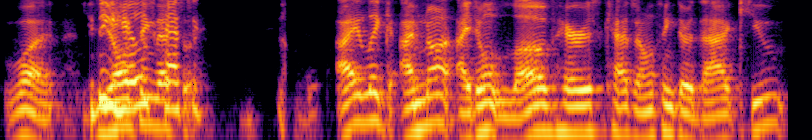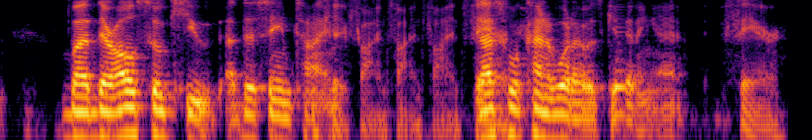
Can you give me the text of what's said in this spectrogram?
What? You think you hairless think cats are... I like I'm not I don't love hairless cats. I don't think they're that cute, but they're also cute at the same time. Okay, fine, fine, fine. Fair. That's what kind of what I was getting at. Fair.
